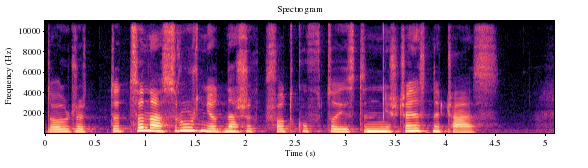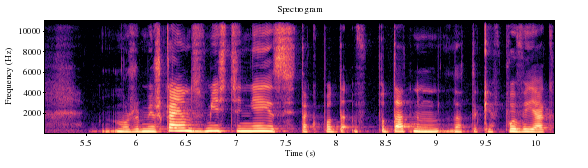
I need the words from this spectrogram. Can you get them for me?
to że to, co nas różni od naszych przodków, to jest ten nieszczęsny czas. Może mieszkając w mieście nie jest tak poda podatnym na takie wpływy jak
